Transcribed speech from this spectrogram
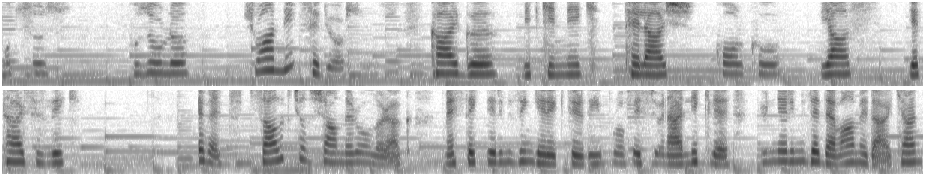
mutsuz, huzurlu. Şu an ne hissediyorsunuz? Kaygı, bitkinlik, telaş, korku, yaz, yetersizlik. Evet, sağlık çalışanları olarak mesleklerimizin gerektirdiği profesyonellikle günlerimize devam ederken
